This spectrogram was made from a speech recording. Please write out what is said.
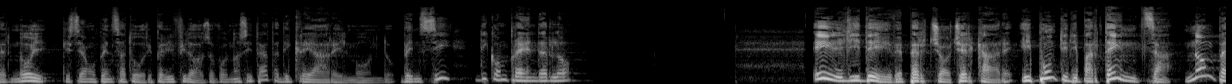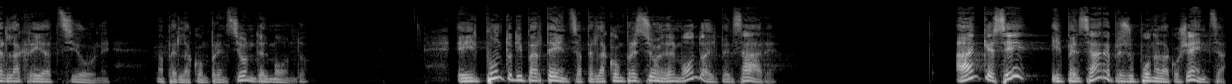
Per noi che siamo pensatori, per il filosofo, non si tratta di creare il mondo, bensì di comprenderlo. Egli deve perciò cercare i punti di partenza non per la creazione, ma per la comprensione del mondo. E il punto di partenza per la comprensione del mondo è il pensare, anche se il pensare presuppone la coscienza,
